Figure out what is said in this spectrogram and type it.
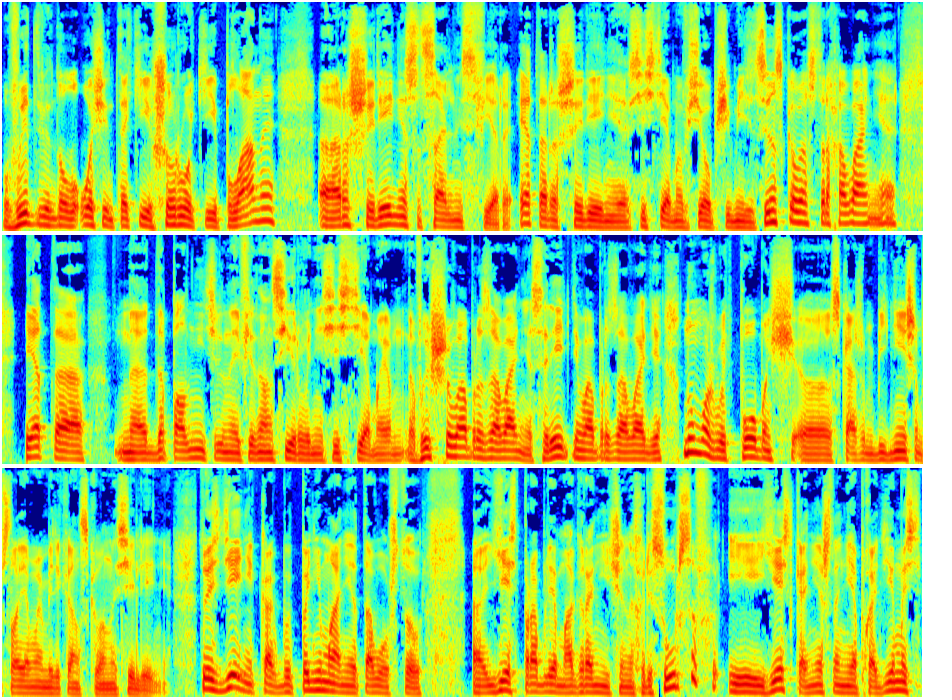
выдвинуло очень такие широкие планы э, расширения социальной сферы. Это расширение системы всеобщего медицинского страхования, это дополнительное финансирование системы высшего образования, среднего образования, ну, может быть, помощь, э, скажем, беднейшим слоям американского населения. То есть денег, как бы понимание того, что э, есть проблема ограниченных ресурсов и есть, конечно, необходимость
